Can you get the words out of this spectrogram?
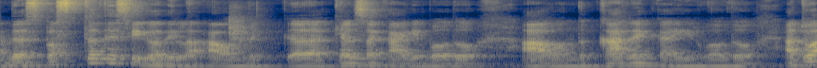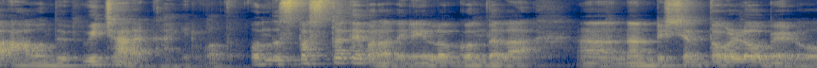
ಅಂದರೆ ಸ್ಪಷ್ಟತೆ ಸಿಗೋದಿಲ್ಲ ಆ ಒಂದು ಕೆಲಸಕ್ಕಾಗಿರ್ಬೋದು ಆ ಒಂದು ಕಾರ್ಯಕ್ಕಾಗಿರ್ಬೋದು ಅಥವಾ ಆ ಒಂದು ವಿಚಾರಕ್ಕಾಗಿರ್ಬೋದು. ಒಂದು ಸ್ಪಷ್ಟತೆ ಬರೋದಿಲ್ಲ, ಎಲ್ಲೋ ಗೊಂದಲ ನಾನು ಡಿಶನ್ ತಗೊಳ್ಳೋ ಬೇಡೋ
